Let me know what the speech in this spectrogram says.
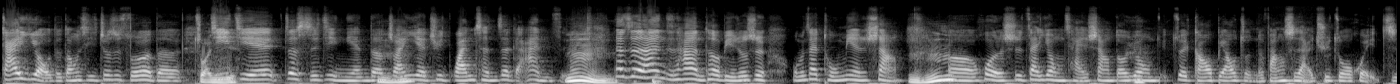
该有的东西，就是所有的集结这十几年的专业去完成这个案子。嗯，那这个案子它很特别，就是我们在图面上，嗯呃，或者是在用材上，都用最高标准的方式来去做绘制。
